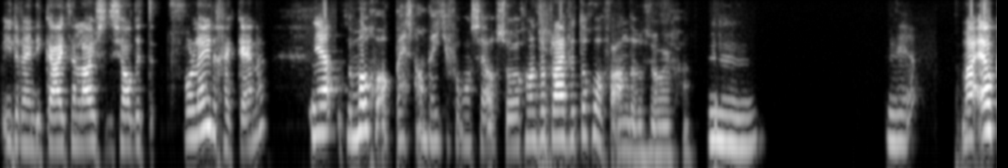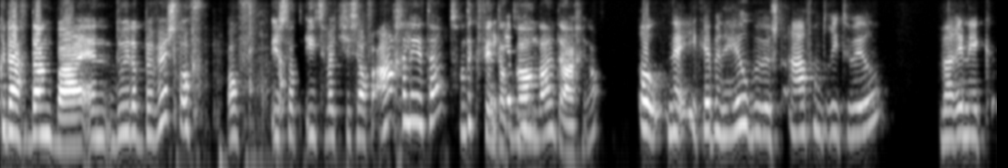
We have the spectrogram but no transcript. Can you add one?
Iedereen die kijkt en luistert, zal dit volledig herkennen. Ja, We mogen ook best wel een beetje voor onszelf zorgen, want we blijven toch wel voor anderen zorgen. mm. ja. Maar elke dag dankbaar. En doe je dat bewust of, of is dat iets wat je zelf aangeleerd hebt? Want ik vind Ik dat wel een- een uitdaging hoor. Oh, nee, ik heb een heel bewust avondritueel. Waarin ik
